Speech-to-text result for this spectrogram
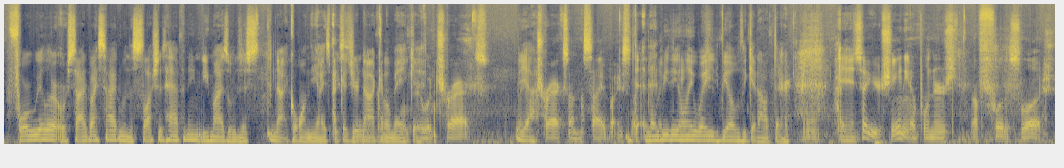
four wheeler or side by side when the slush is happening, you might as well just not go on the ice because you're not going to make it. with tracks. Yeah. tracks on the side by side. That'd be the only way you'd be able to get out there. How do you And set your shanty up when there's a foot of slush?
